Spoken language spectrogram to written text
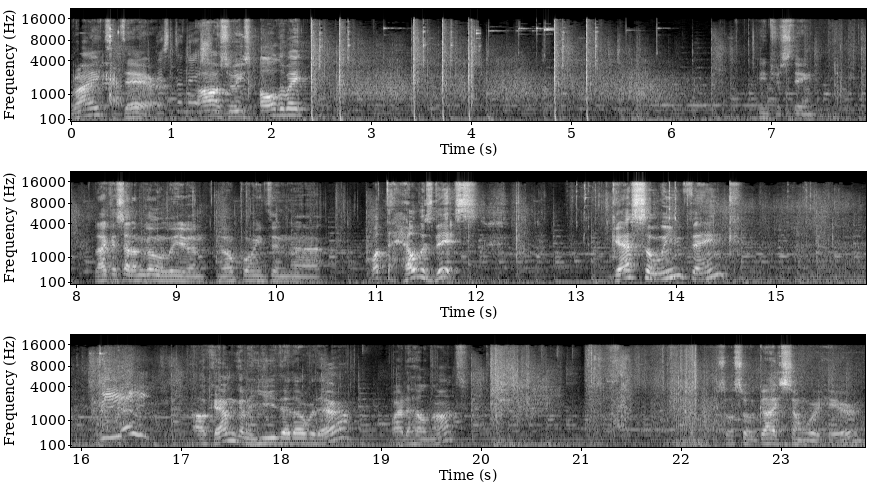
Right there. Oh, so he's all the way... Interesting. Like I said, I'm gonna leave him. No point in... Uh... What the hell is this? Gasoline tank? Okay, I'm gonna yeet that over there. Why the hell not? There's also a guy somewhere here.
